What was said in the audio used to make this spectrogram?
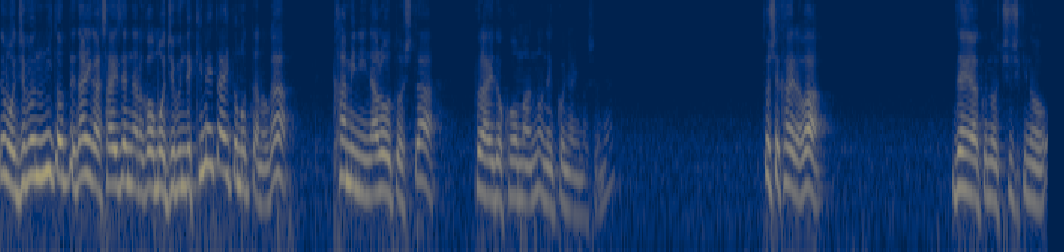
でも自分にとって何が最善なのかをもう自分で決めたいと思ったのが神になろうとしたプライド傲慢の根っこにありますよね。そして彼らは善悪の知識の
